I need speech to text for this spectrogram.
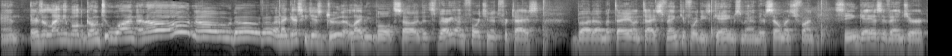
and there's a lightning bolt going to one, and oh no, no, no. And I guess he just drew that lightning bolt, so that's very unfortunate for Thijs. But uh, Mateo and Thijs, thank you for these games, man. They're so much fun. Seeing Gaea's Avenger,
